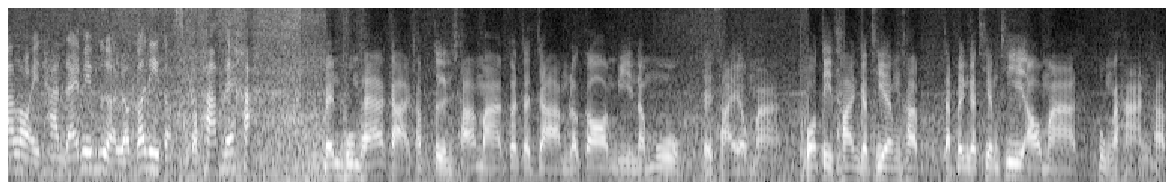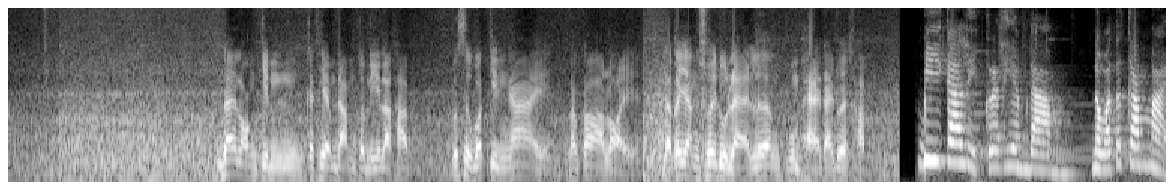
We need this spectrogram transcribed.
อร่อยทานได้ไม่เบื่อแล้วก็ดีต่อสุขภาพด้วยค่ะ เป็นภูมิแพ้อากาศครับตื่นเช้ามาก็จะจามแล้วก็มีน้ำมูกใสๆออกมาปกติทานกระเทียมครับ แต่เป็นกระเทียมที่เอามาปรุงอาหารครับ ได้ลองกินกระเทียมดำตัวนี้แล้วครับ รู้สึกว่ากินง่ายแล้วก็อร่อย แล้วก็ยังช่วยดูแลเรื่องภูมิแพ้ได้ด้วยครับ บีกาลิกกระเทียมดำ นวัตกรรมใหม่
